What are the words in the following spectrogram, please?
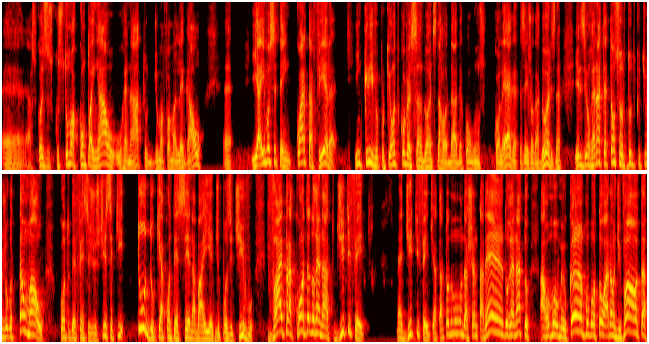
É, as coisas costumam acompanhar o, Renato de uma forma legal. É, e aí você tem quarta-feira, incrível, porque ontem, conversando antes da rodada com alguns colegas e jogadores, né? Eles o Renato é tão sortudo que o time jogou tão mal contra o Defensa e Justiça que tudo que acontecer na Bahia de positivo vai para conta do Renato, dito e feito né? Dito e feito. Já está todo mundo achando, tá vendo? O Renato arrumou o meu campo, botou o Arão de volta,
